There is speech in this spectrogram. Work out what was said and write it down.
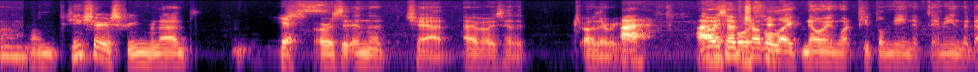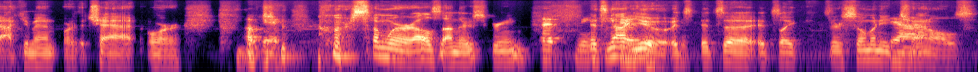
Um, can you share your screen, Bernard? Yes. Or is it in the chat? I've always had it. Oh, there we go. I, I always have trouble posted- like knowing what people mean, if they mean the document or the chat or Okay. or somewhere else on their screen. Let It's not share you. It's it's a it's like there's so many Yeah. channels,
